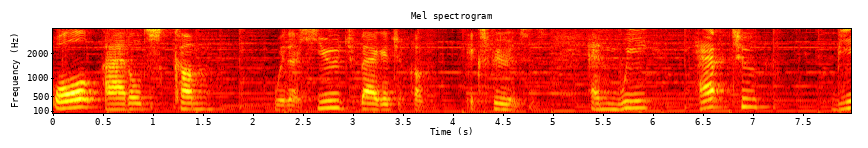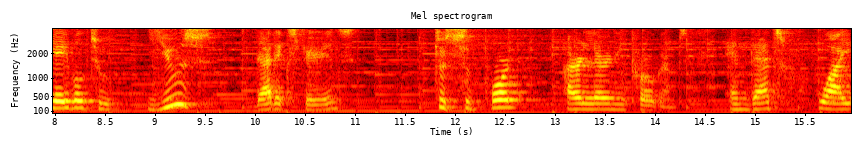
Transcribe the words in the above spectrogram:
all adults come with a huge baggage of experiences and we have to be able to use that experience to support our learning programs. And that's why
